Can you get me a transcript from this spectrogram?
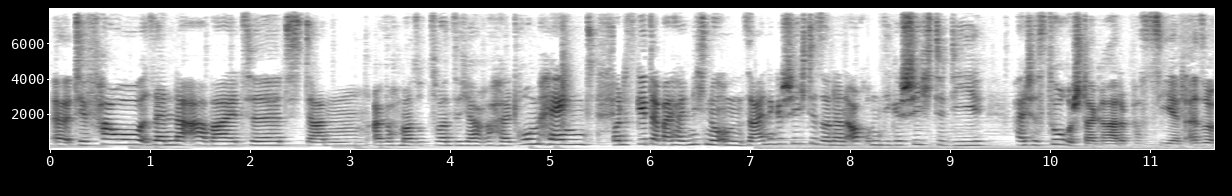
äh, TV-Sender arbeitet, dann einfach mal so 20 Jahre halt rumhängt. Und es geht dabei halt nicht nur um seine Geschichte, sondern auch um die Geschichte, die halt historisch da gerade passiert. Also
